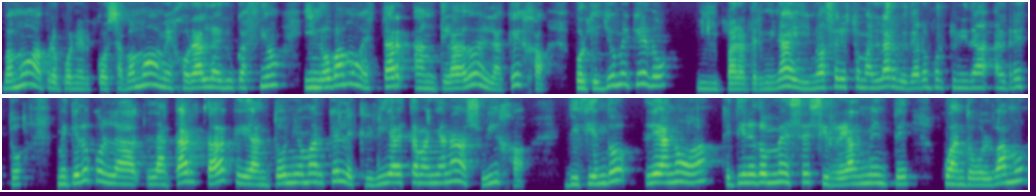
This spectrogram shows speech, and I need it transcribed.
vamos a proponer cosas, vamos a mejorar la educación y no vamos a estar anclados en la queja, porque yo me quedo, y para terminar y no hacer esto más largo y dar oportunidad al resto, me quedo con la, carta que Antonio Márquez le escribía esta mañana a su hija, diciéndole a Noah que tiene dos meses si realmente cuando volvamos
